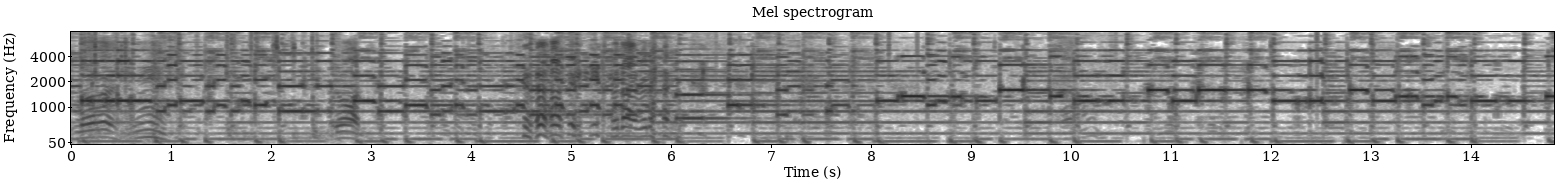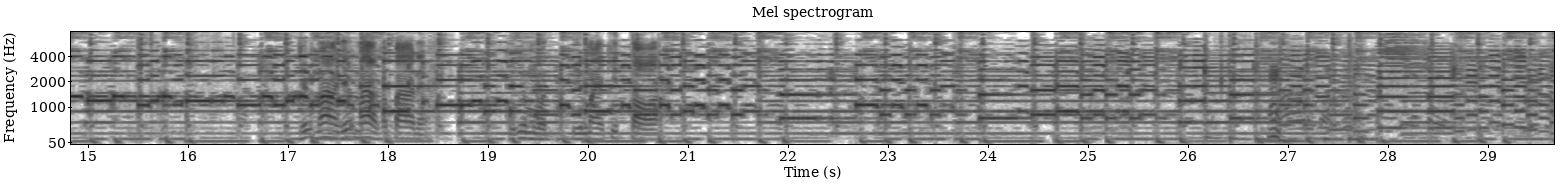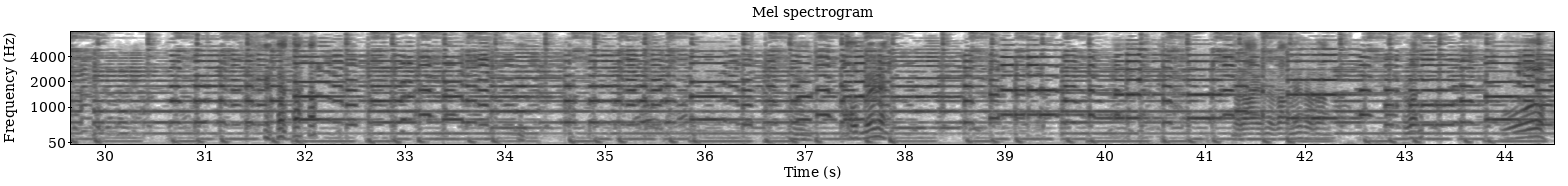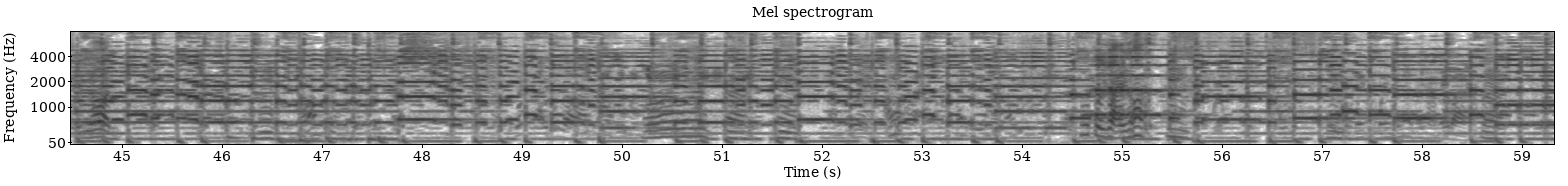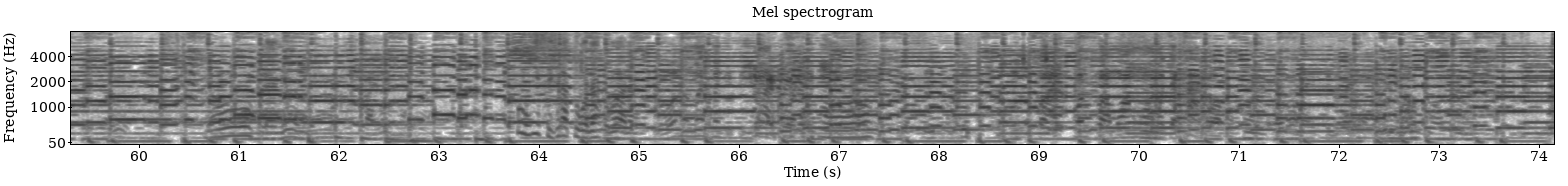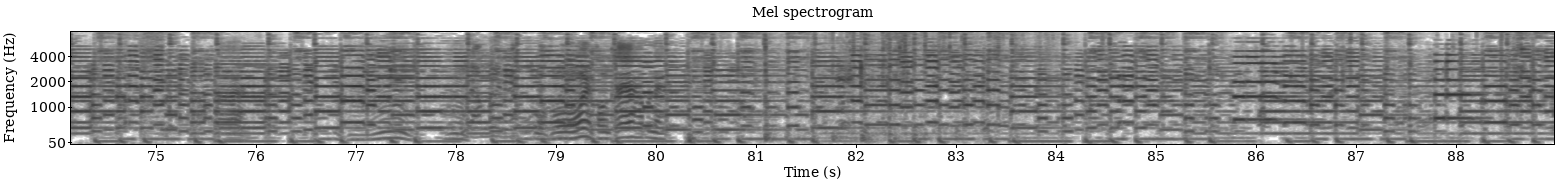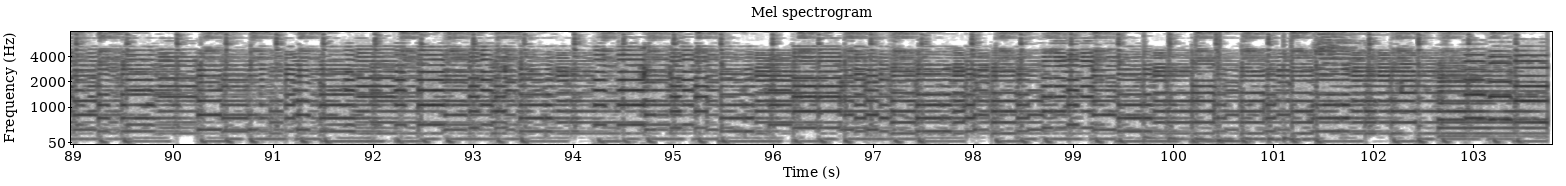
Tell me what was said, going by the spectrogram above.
กเลยอืมยอด ไม่ได้ไม่ได้เยอะมากเยอะมากครับปาเนี่ยถึงจะหมดปีใหม่คิดต่อ ผมด้วยเนี่ยระวังระวังนะระวังระวังโอ้สุดยอดตัวใหญ่เนาะัวนะผมว่านะ โอ้โหของแท้ครับเนี่ย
